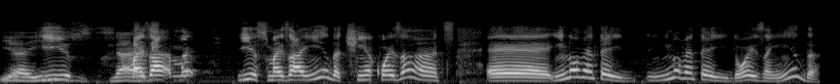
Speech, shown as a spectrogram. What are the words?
e aí isso. já mas, a, mas, isso, mas ainda tinha coisa antes. É, em, 90, em 92 ainda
